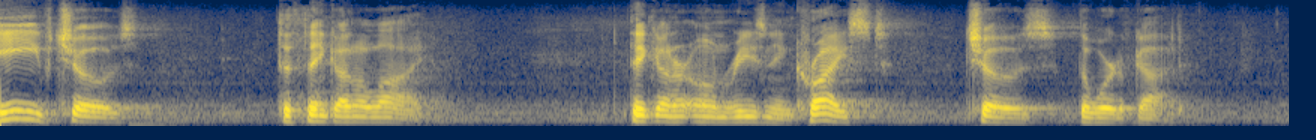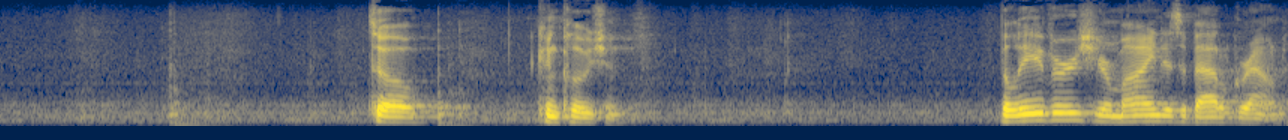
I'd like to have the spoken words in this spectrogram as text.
Eve chose to think on a lie, think on her own reasoning. Christ chose the Word of God. So, conclusion. Believers, your mind is a battleground,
